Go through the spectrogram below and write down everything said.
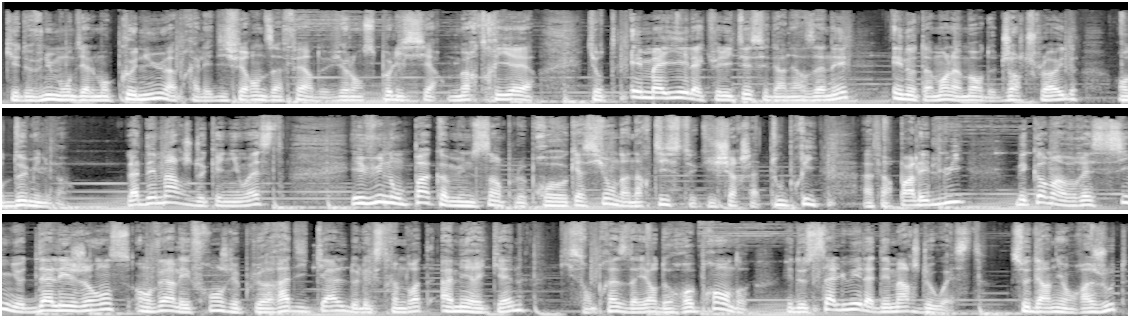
qui est devenu mondialement connu après les différentes affaires de violences policières meurtrières qui ont émaillé l'actualité ces dernières années, et notamment la mort de George Floyd en 2020. La démarche de Kanye West est vue non pas comme une simple provocation d'un artiste qui cherche à tout prix à faire parler de lui, mais comme un vrai signe d'allégeance envers les franges les plus radicales de l'extrême droite américaine, qui s'empressent d'ailleurs de reprendre et de saluer la démarche de West. Ce dernier en rajoute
